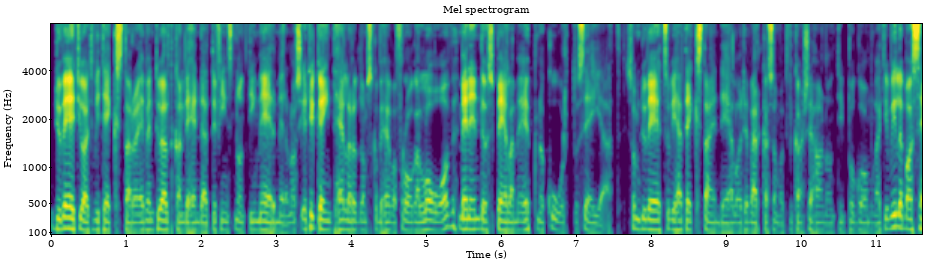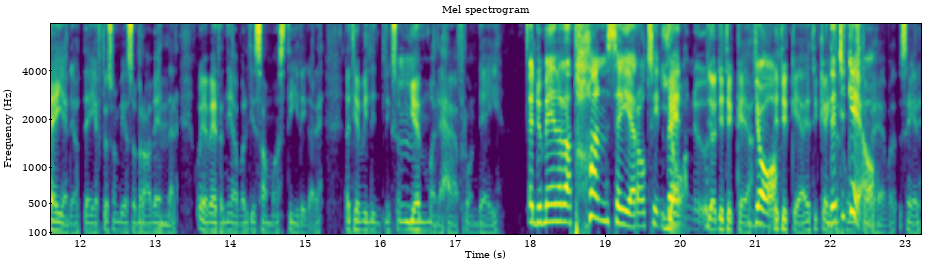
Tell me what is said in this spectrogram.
du vet ju att vi textar och eventuellt kan det hända att det finns någonting mer mellan oss. Jag tycker inte heller att de ska behöva fråga lov, men ändå spela med öppna kort och säga att som du vet så vi har textat en del och det verkar som att vi kanske har någonting på gång. Att jag ville bara säga det åt dig eftersom vi är så bra vänner mm. och jag vet att ni har varit tillsammans tidigare. Att jag vill inte liksom mm. gömma det här från dig. Du menar att han säger åt sin ja, vän nu? Ja, det tycker jag. Ja. Det tycker jag. Jag tycker inte det att hon ska jag. behöva säga det.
